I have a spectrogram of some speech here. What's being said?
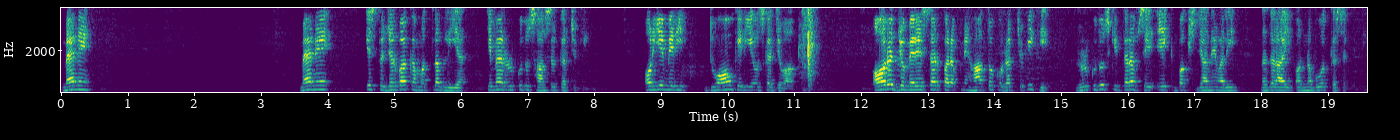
میں نے میں نے اس تجربہ کا مطلب لیا کہ میں رلقدس حاصل کر چکی ہوں اور یہ میری دعاؤں کے لیے اس کا جواب تھا۔ عورت جو میرے سر پر اپنے ہاتھوں کو رکھ چکی تھی رلقدس کی طرف سے ایک بخش جانے والی نظر آئی اور نبوت کر سکتی تھی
